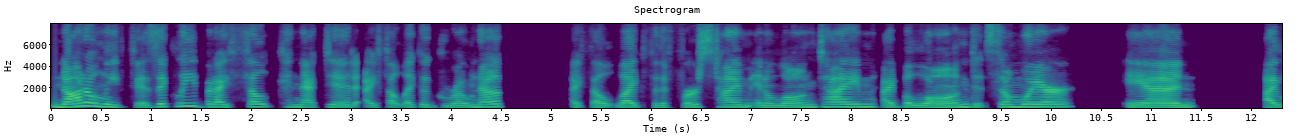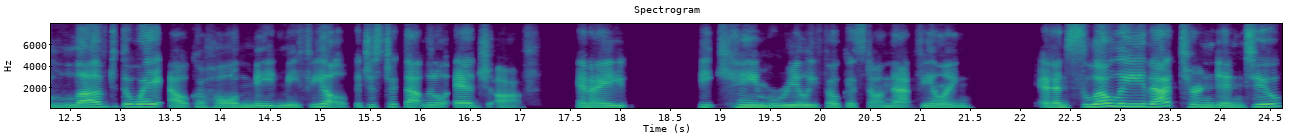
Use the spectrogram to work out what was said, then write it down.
Not only physically, but I felt connected. I felt like a grown up. I felt like for the first time in a long time, I belonged somewhere. And I loved the way alcohol made me feel. It just took that little edge off. And I became really focused on that feeling. And slowly that turned into,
